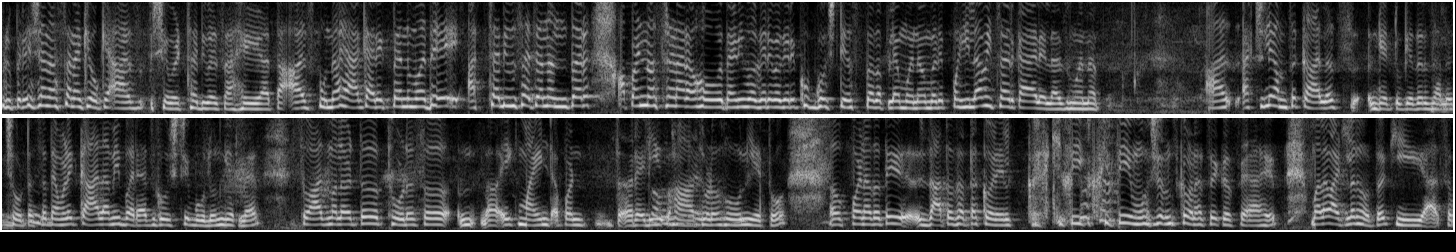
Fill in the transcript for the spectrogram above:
प्रिपरेशन असतं ना की ओके आज शेवटचा दिवस आहे आता आज पुन्हा ह्या कॅरेक्टरमध्ये आजच्या दिवसाच्या नंतर आपण नसणार आहोत आणि वगैरे वगैरे खूप गोष्टी असतात आपल्या मनामध्ये. पहिला विचार काय आलेला आज मनात? आज ॲक्च्युली आमचं कालच गेट टुगेदर झालं छोटंसं त्यामुळे काल आम्ही बऱ्याच गोष्टी बोलून घेतल्यात. सो आज मला वाटतं थोडंसं एक माइंड आपण रेडी हां. थोडं होऊन येतो. पण आता ते जाता जाता कळेल किती किती इमोशन्स कोणाचे कसे आहेत. मला वाटलं नव्हतं की असं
